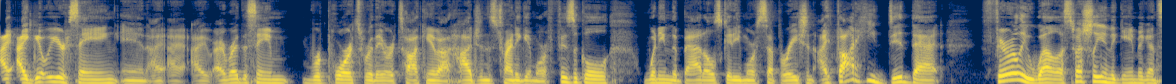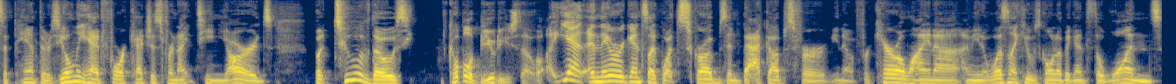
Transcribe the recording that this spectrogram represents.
I, I, get what you're saying, and I, I, I read the same reports where they were talking about Hodgins trying to get more physical, winning the battles, getting more separation. I thought he did that fairly well, especially in the game against the Panthers. He only had four catches for 19 yards, but two of those a couple of beauties though. Yeah, and they were against like what scrubs and backups for, you know, for Carolina. I mean, it wasn't like he was going up against the ones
